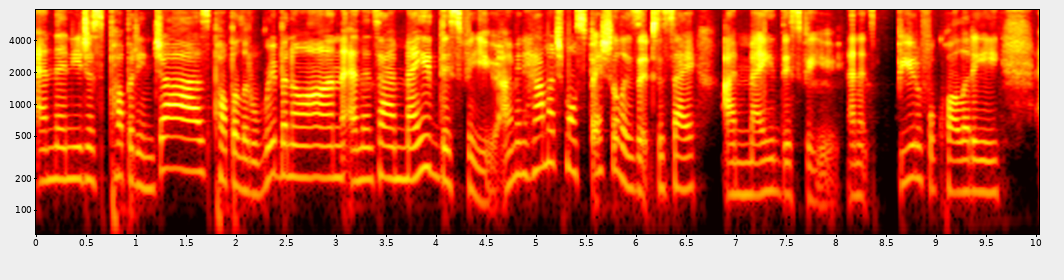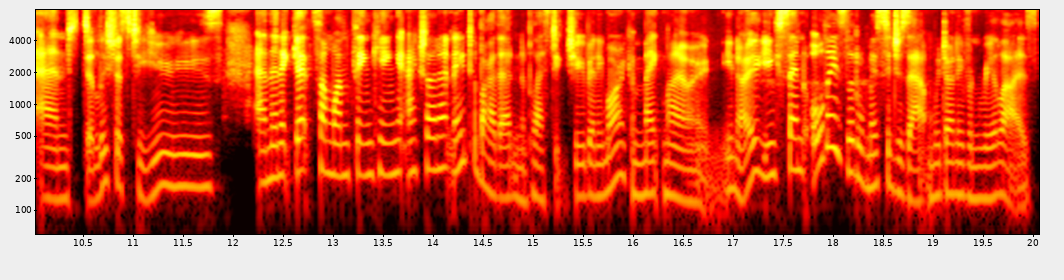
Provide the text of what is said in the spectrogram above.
and then you just pop it in jars, pop a little ribbon on, and then say, "I made this for you." I mean, how much more special is it to say, "I made this for you," and it's beautiful quality and delicious to use. And then it gets someone thinking, actually, I don't need to buy that in a plastic tube anymore. I can make my own. You know, you send all these little messages out and we don't even realize.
